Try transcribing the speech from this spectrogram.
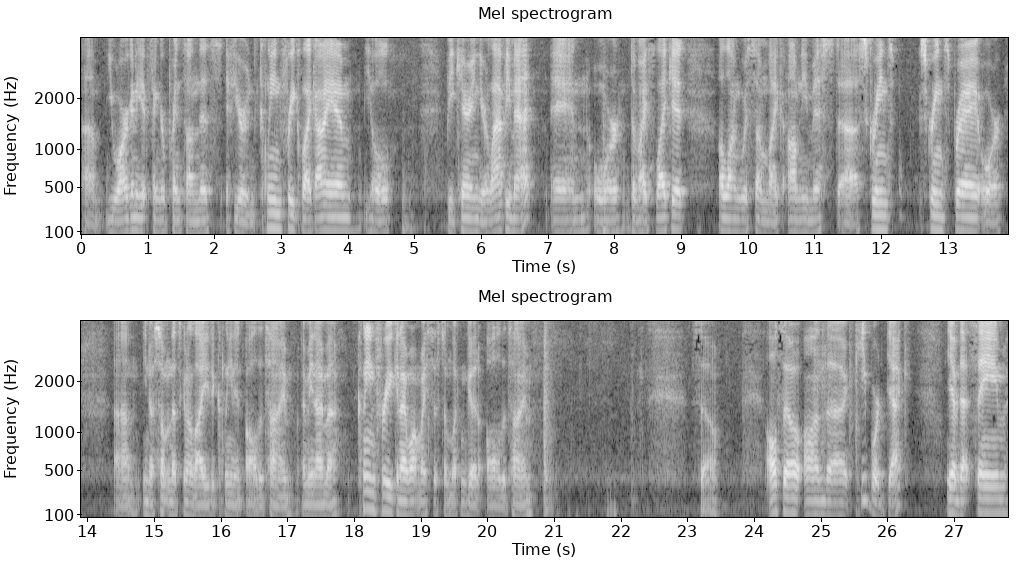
um, you are going to get fingerprints on this. If you're a clean freak like I am, you'll be carrying your Lappy Mat and or device like it, along with some like Omni Mist uh, screen screen spray or um, you know something that's going to allow you to clean it all the time. I mean, I'm a clean freak and I want my system looking good all the time. So, also on the keyboard deck, you have that same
